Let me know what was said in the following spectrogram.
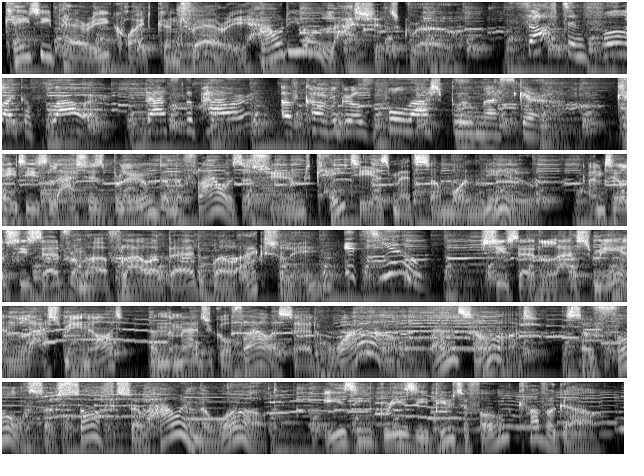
Katy Perry, quite contrary, how do your lashes grow? Soft and full like a flower. That's the power of CoverGirl's Full Lash Bloom Mascara. Katy's lashes bloomed and the flowers assumed Katy has met someone new. Until she said from her flower bed, well, actually, It's you. she said, lash me and lash me not. And the magical flower said, wow, that's art. So full, so soft, so how in the world? Easy, breezy, beautiful, CoverGirl.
